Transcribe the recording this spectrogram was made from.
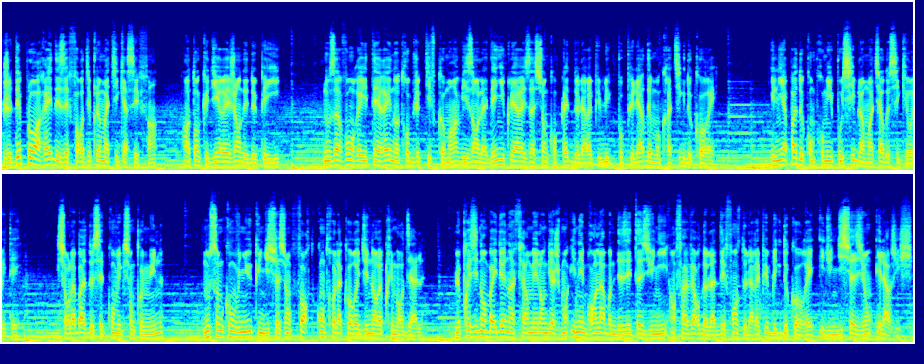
Je déploierai des efforts diplomatiques à ces fins en tant que dirigeant des deux pays nous avons réitéré notre objectif commun visant la dénucléarisation complète de la République populaire démocratique de Corée. Il n'y a pas de compromis possible en matière de sécurité. Sur la base de cette conviction commune, nous sommes convenus qu'une dissuasion forte contre la Corée du Nord est primordiale. Le président Biden a affirmé l'engagement inébranlable des États-Unis en faveur de la défense de la République de Corée et d'une dissuasion élargie.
